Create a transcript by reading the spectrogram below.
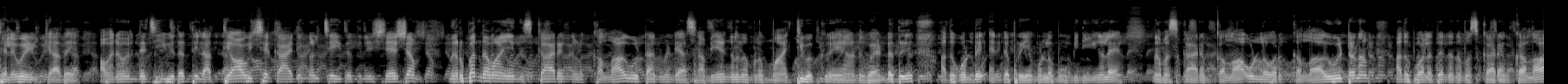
ചെലവഴിക്കാതെ അവനവന്റെ ജീവിതത്തിൽ അത്യാവശ്യ കാര്യങ്ങൾ ചെയ്തതിന് ശേഷം നിർബന്ധമായ നിസ്കാരങ്ങൾ കലാവ് കൂട്ടാൻ വേണ്ടി ആ സമയങ്ങൾ നമ്മൾ മാറ്റിവെക്കുകയാണ് വേണ്ടത്. അതുകൊണ്ട് എന്റെ പ്രിയമുള്ള മൂമിനിങ്ങളെ നമസ്കാരം കലാ ഉള്ളവർ കലാ വീട്ടണം. അതുപോലെ തന്നെ നമസ്കാരം കലാ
